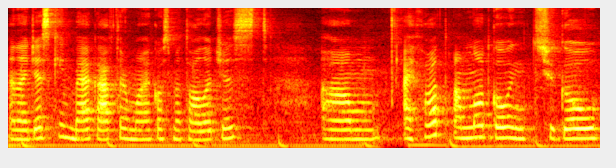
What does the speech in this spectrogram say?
and I just came back after my cosmetologist. Um, I thought I'm not going to go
